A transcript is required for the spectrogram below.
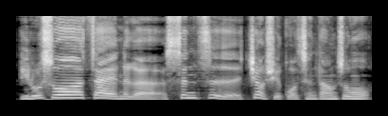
比如说，在那个生字教学过程当中，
